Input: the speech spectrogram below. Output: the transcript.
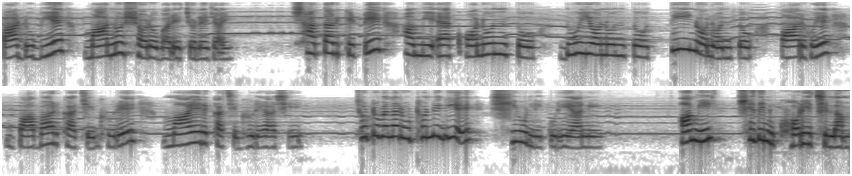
পা ডুবিয়ে মানস সরোবরে চলে যাই। সাঁতার কেটে আমি এক অনন্ত, দুই অনন্ত, তিন অনন্ত পার হয়ে বাবার কাছে ঘুরে, মায়ের কাছে ঘুরে আসি। ছোটবেলার উঠোনে গিয়ে শিউলি কুড়িয়ে আনি। আমি সেদিন ঘরে ছিলাম।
